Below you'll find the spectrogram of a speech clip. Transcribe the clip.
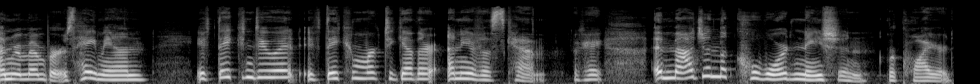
and remembers, hey man, if they can do it, if they can work together, any of us can. Okay? Imagine the coordination required.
